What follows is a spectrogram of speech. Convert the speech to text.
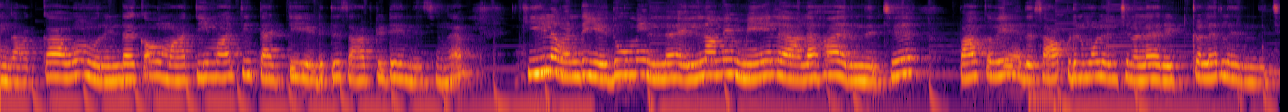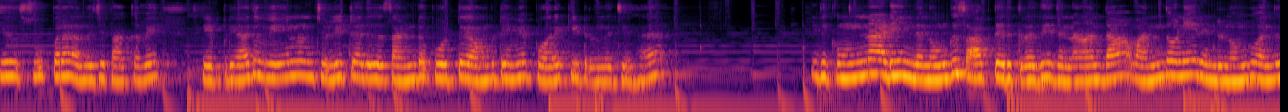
எங்கள் அக்காவும் ரெண்டு அக்காவும் மாற்றி மாற்றி தட்டி எடுத்து சாப்பிட்டுட்டே இருந்துச்சுங்க. கீழே வந்து எதுவுமே இல்லை. எல்லாமே மேலே அழகாக இருந்துச்சு. பார்க்கவே அது சாப்பிடணுமோ இருந்துச்சு. நல்லா ரெட் கலரில் இருந்துச்சு. சூப்பராக இருந்துச்சு பார்க்கவே. எப்படியாவது வேணும்னு சொல்லிட்டு அது சண்டை போட்டு அம்புட்டையுமே புறக்கிட்டு இருந்துச்சுங்க. இதுக்கு முன்னாடி இந்த நொங்கு சாப்பிட்டு இருக்கிறது இது நான் தான். வந்தோடனே ரெண்டு நொங்கு வந்து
